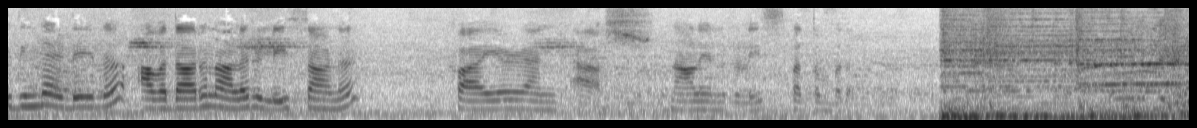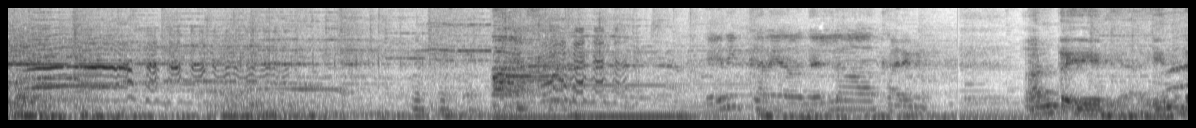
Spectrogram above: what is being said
ഇതിന്റെ ഇടയിൽ അവതാർ നാളെ റിലീസാണ് ഫയർ ആൻഡ് ആഷ് നാളെയാണ് റിലീസ് പത്തൊമ്പത്. എനിക്കറിയാവുന്ന എല്ലാ കാര്യങ്ങളും அந்த ஏரியா இந்த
